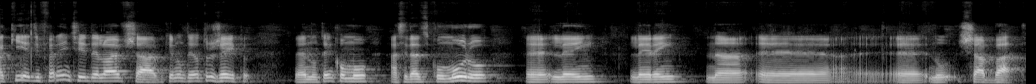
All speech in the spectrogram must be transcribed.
Aqui é diferente de Loev Shar, porque não tem outro jeito. Né? Não tem como as cidades com muro é, lerem, lerem na, é, é, no Shabat.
